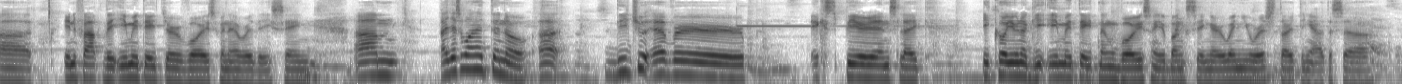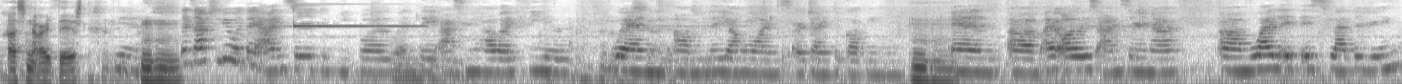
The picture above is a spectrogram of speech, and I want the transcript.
Uh, in fact, they imitate your voice whenever they sing. Um, I just wanted to know, uh, did you ever experience like ikaw yung nag imitate ng voice ng ibang singer when you were starting out as a as an artist? Yes. Mhm. That's actually what I answer to people when they ask me how I feel when um, the young ones are trying to copy me. Mhm. And um, I always answer na um, while it is flattering,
